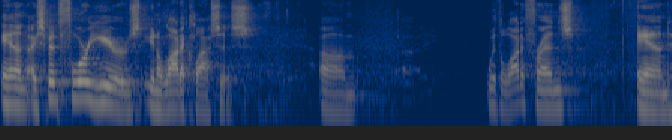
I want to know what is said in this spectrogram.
And I spent four years in a lot of classes um, with a lot of friends and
